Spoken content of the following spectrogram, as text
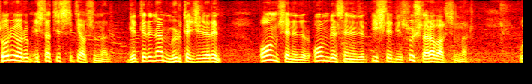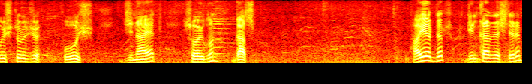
Soruyorum istatistik yapsınlar. Getirilen mültecilerin 10 senedir, 11 senedir işlediği suçlara baksınlar. Uyuşturucu, fuhuş, cinayet, soygun, gasp. Hayırdır din kardeşlerim?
